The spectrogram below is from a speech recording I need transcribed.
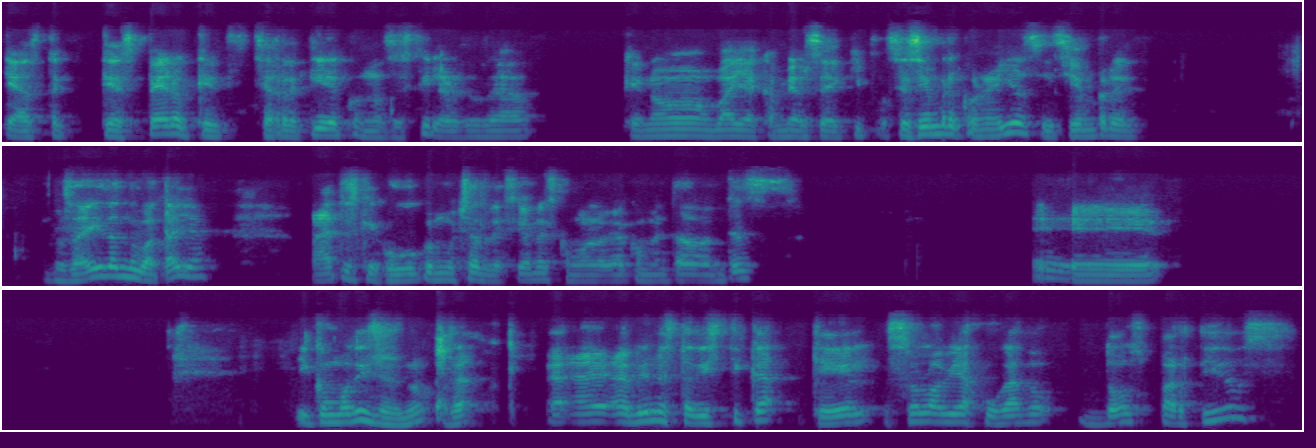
que hasta que espero que se retire con los Steelers, o sea, que no vaya a cambiarse de equipo, se siempre con ellos y siempre, pues ahí dando batalla. Antes que jugó con muchas lesiones, como lo había comentado antes. Eh, y como dices, ¿no? O sea, había una estadística que él solo había jugado dos partidos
